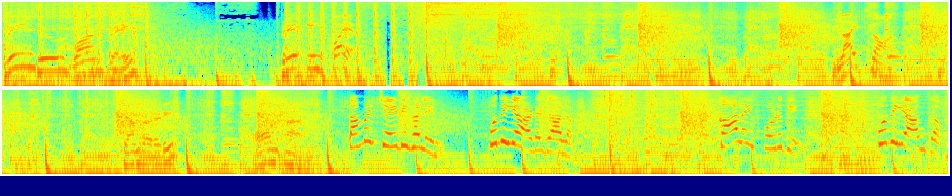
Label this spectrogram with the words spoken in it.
Three, two, one, ready. Breaking fire. Lights on. Camera ready. On and. தமிழ்ச் செய்திகளின் புதிய அடையாளம் காலை பொழுதின் புதிய அங்கம்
